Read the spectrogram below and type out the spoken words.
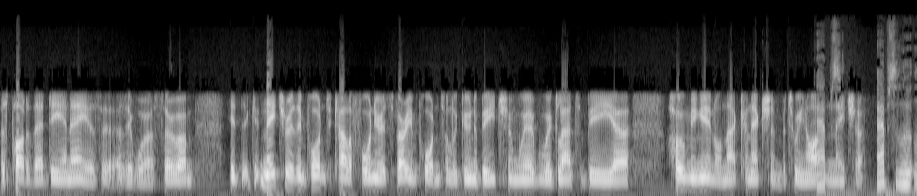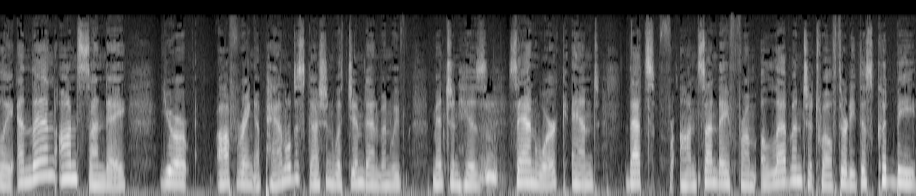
as part of their DNA as, as it were. So um, it, nature is important to California. It's very important to Laguna Beach and we're, we're glad to be uh, homing in on that connection between art Abs- and nature. Absolutely. And then on Sunday, you're offering a panel discussion with Jim Denman. We've mentioned his sand work, and that's fr- on Sunday from 11 to 12:30. This could be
